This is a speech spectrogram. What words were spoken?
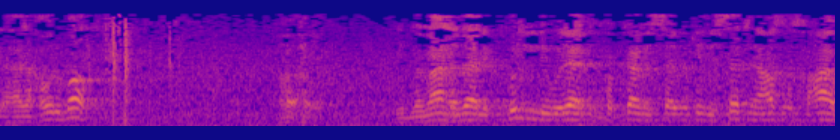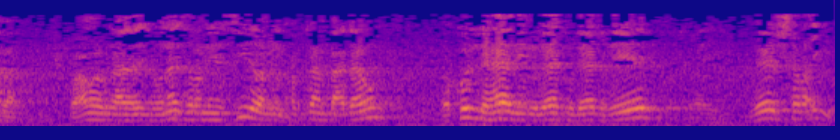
لا هذا قول باطل. يبقى معنى ذلك كل ولاية الحكام السابقين استثنى عصر الصحابة وعمر بن عبد العزيز ونزرا يسيرا من الحكام بعدهم وكل هذه الولايات ولايات غير غير شرعية.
